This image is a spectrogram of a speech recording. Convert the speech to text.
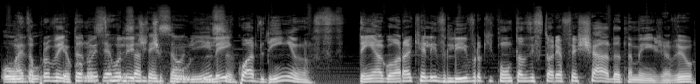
O- Mas aproveitando esse rolê de tipo, nisso. lei quadrinhos, tem agora aqueles livros que contam as histórias fechadas também, já viu?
